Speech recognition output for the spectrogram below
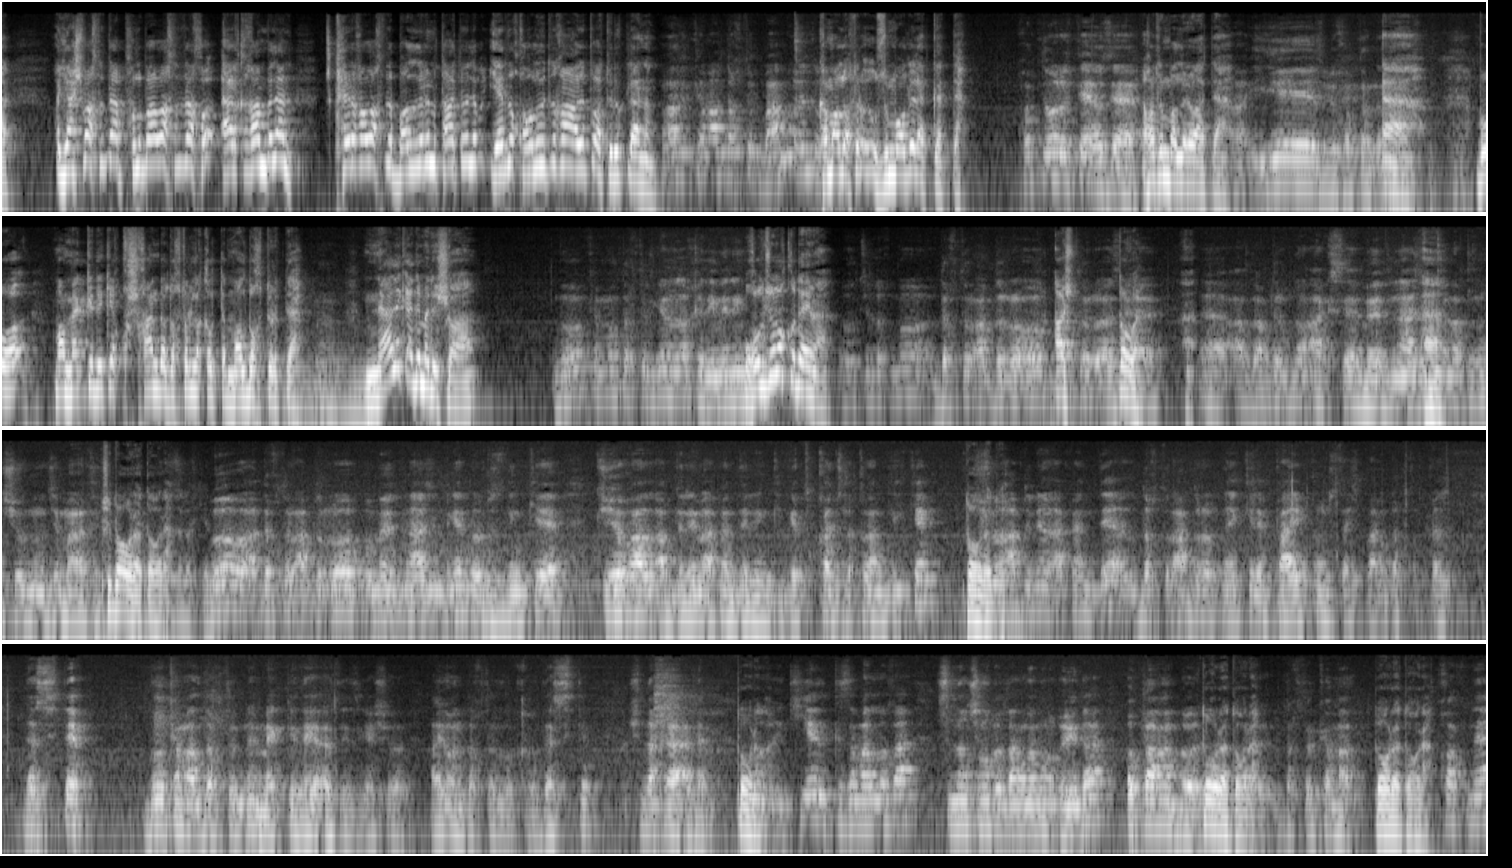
Yosh vaqtida, pul bor vaqtida arqagan bilan qirg'a vaqtida bolalarini tatib olib yerni qo'g'laydigan odati bor turklarning. Hozir Kamal doktor bormi endi? Kamal doktor uzun bo'ldi o'lib ketdi. Xotin bolalari bor. Yes, bir xotin. Ha. Bu ma Makkadagi qushxonda doktorlik qildi, mol doktorda. Nalik adam edi shu? Bu Kamal doktor. O'lchilikmi doktor to'g'ri. Medinajim Ha. qanotning shulning jamoati. Shu to'g'ri, to'g'ri. Bu doktor Abdurrauf, bu Medinajim degan bu bizningki Kuyoval Abdurim afandininkiga tuqqanchilik qilamdiki. To'g'ri, Shu to'g'ri. Abdurim afandi doktor Abdurraufni kelib mustashfaq doktor qilib bu Kamal doktorni Makkada o'zizga shu hayvon doktorlik dastlab shunaqa adam. To'g'ri. Keyingi zamonlarda chong dadanglarning uyida o'tgan bu. To'g'ri, to'g'ri. Doktor Kamal. To'g'ri, to'g'ri. Xotni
